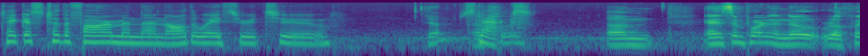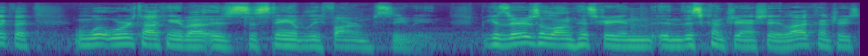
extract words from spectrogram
Take us to the farm and then all the way through to Yep. snacks. Um, and it's important to note real quick that what we're talking about is sustainably farmed seaweed because there is a long history in, in this country, actually a lot of countries,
